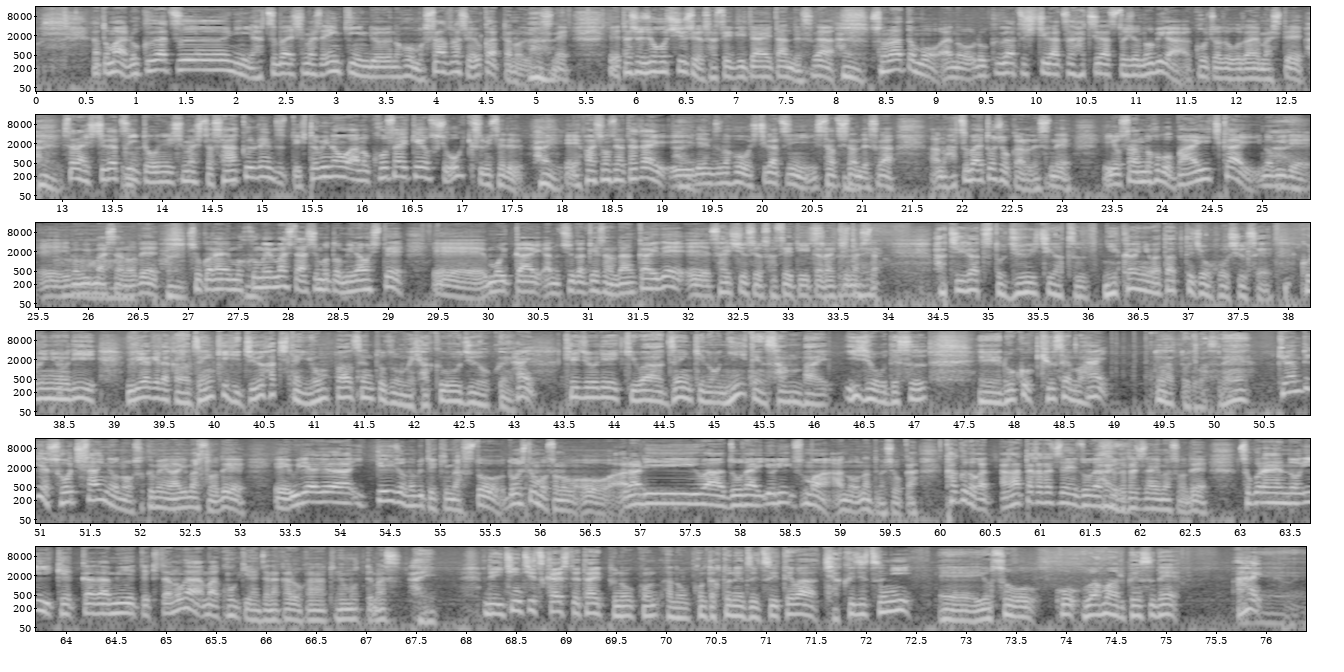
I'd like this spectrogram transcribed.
あとまあ6月に発売しました遠近療養の方もスタートダッシュが良かったのでですね、はい、えー、多少情報修正をさせていただいたんですが、その後もあの6月7月8月と非常に伸びが好調でございまして、はい、さらに7月に投入しましたサークルレンズっていう瞳のあの交際系を少し大きく見せる、はい、えー、ファッション性の高いレンズの方を7月にスタートしたんですが、あの発売当初からですね予算のほぼ倍近い伸びで、はい、えー、伸びましたので、そこら辺も含めまして足元を見直して、えー、もう一回あの中間計算の段階で、えー、再修正をさせていただきました、ね、8月と11月2回にわたって情報修正。これにより売上高は前期比18.4%増の150億円円、はい、経常利益は前期の2.3倍以上です、えー、6億9000万となっておりますね。基本的には装置産業の側面がありますので、えー、売上が一定以上伸びてきますと、どうしてもその、粗利は増大、より、まあ、あの、なんて言いましょうか、角度が上がった形で増大する形になりますので、はい、そこら辺のいい結果が見えてきたのが、まあ、今期なんじゃなかろうかなと思ってます。はい。で1日使い捨てタイプのコンあのコンタクトレンズについては着実に、えー、予想を上回るペースで、はい、えー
